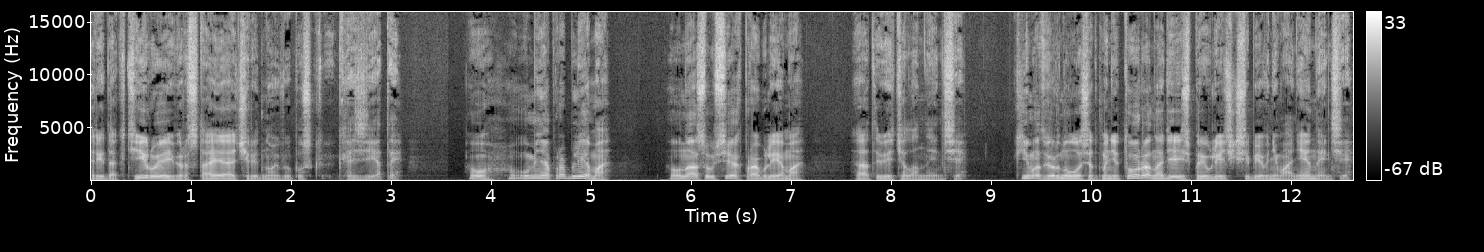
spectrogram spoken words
редактируя и верстая очередной выпуск газеты. «О, у меня проблема. У нас у всех проблема», — ответила Нэнси. Ким отвернулась от монитора, надеясь привлечь к себе внимание Нэнси.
